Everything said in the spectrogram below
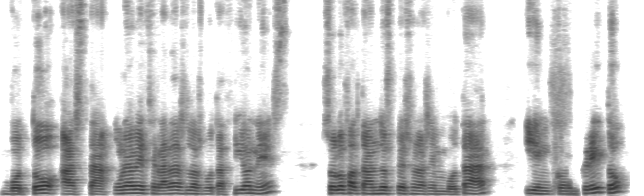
votó hasta una vez cerradas las votaciones, solo faltaban dos personas en votar, y en concreto,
